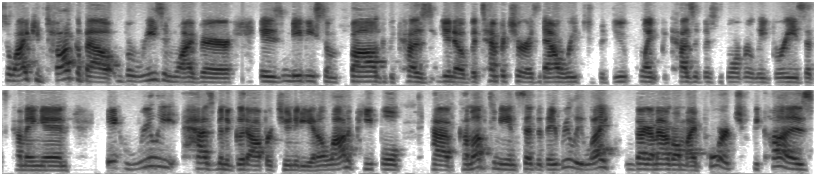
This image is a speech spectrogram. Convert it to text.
so I can talk about the reason why there is maybe some fog because you know the temperature has now reached the dew point because of this northerly breeze that's coming in. It really has been a good opportunity, and a lot of people have come up to me and said that they really like that I'm out on my porch because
